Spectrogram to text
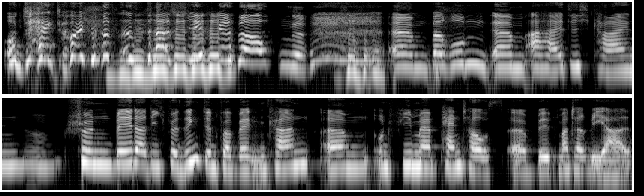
und denkt euch, was ist da schiefgelaufen? ähm, warum ähm, erhalte ich keine äh, schönen Bilder, die ich für LinkedIn verwenden kann ähm, und viel mehr Penthouse-Bildmaterial? Äh,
